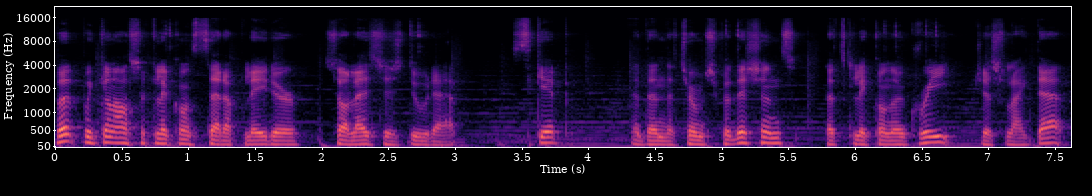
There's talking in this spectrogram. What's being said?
But we can also click on setup later. So let's just do that. Skip and then the terms and conditions. Let's click on agree, just like that.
